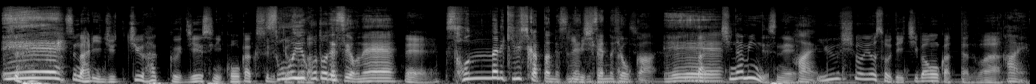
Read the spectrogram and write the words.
えー、つまり10中8区 JS に降格するそういうことですよね、えー、そんなに厳しかったんですね、事前の評価、えー。まあ、ちなみにですね、はい、優勝予想で一番多かったのは、はい、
